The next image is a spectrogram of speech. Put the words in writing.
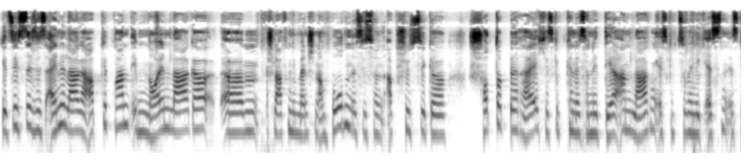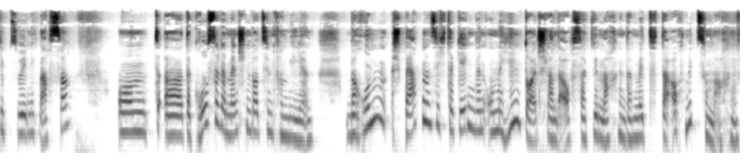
Jetzt ist dieses eine Lager abgebrannt. Im neuen Lager ähm, schlafen die Menschen am Boden. Es ist so ein abschüssiger Schotterbereich. Es gibt keine Sanitäranlagen. Es gibt zu wenig Essen. Es gibt zu wenig Wasser. Und äh, der Großteil der Menschen dort sind Familien. Warum sperrt man sich dagegen, wenn ohnehin Deutschland auch sagt, wir machen damit, da auch mitzumachen?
